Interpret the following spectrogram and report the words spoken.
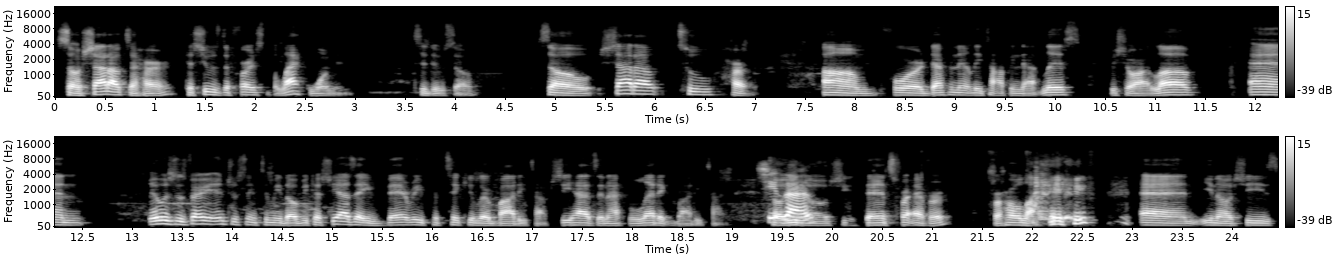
So shout out to her because she was the first black woman to do so. So shout out to her um, for definitely topping that list. We show our love. And it was just very interesting to me though, because she has a very particular body type. She has an athletic body type. She so, does. you know, she's danced forever for her life. and, you know, she's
